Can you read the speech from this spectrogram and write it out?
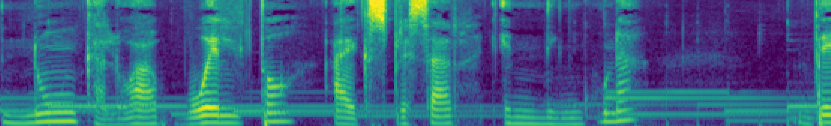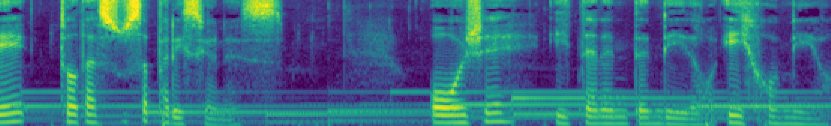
nunca lo ha vuelto a expresar en ninguna de todas sus apariciones. Oye y ten entendido, hijo mío,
